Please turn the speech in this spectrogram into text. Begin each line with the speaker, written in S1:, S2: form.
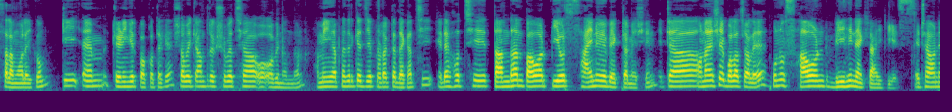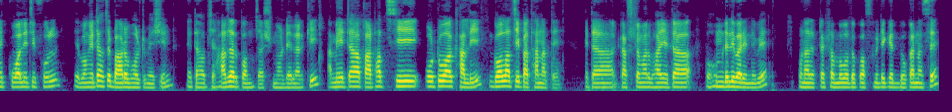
S1: আসসালামু আলাইকুম। T M training এর পক্ষ থেকে সবাইকে আন্তরিক শুভেচ্ছা ও অভিনন্দন। আমি আপনাদেরকে যে প্রোডাক্টটা দেখাচ্ছি, এটা হচ্ছে Tandhan power pure sine wave একটা মেশিন। এটা অনায়াসে বলা চলে, কোনো সাউন্ড বিহীন একটা আইপিএস। এটা অনেক কোয়ালিটিফুল এবং এটা হচ্ছে বারো ভোল্ট মেশিন। এটা হচ্ছে হাজার পঞ্চাশ মডেল আর কি। আমি এটা পাঠাচ্ছি পটুয়াখালী, গলাচিপা থানাতে। এটা কাস্টমার ভাই, এটা হোম ডেলিভারি নেবে। ওনার একটা সম্ভবত কসমেটিকের দোকান আছে।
